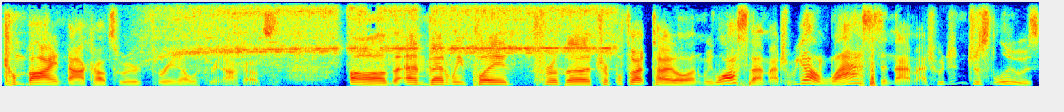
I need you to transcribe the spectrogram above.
combined knockouts, we were three 0 with three knockouts. Um, and then we played for the triple threat title, and we lost that match. We got last in that match. We didn't just lose;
